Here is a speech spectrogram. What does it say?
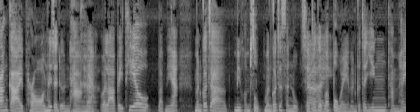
ร่างกายพร้อมที่จะเดินทางเนี่ยค่ะเวลาไปเที่ยวแบบเนี้ยมันก็จะมีความสุขมันก็จะสนุกใช่แต่ถ้าเกิดว่าป่วยมันก็จะยิ่งทำให้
